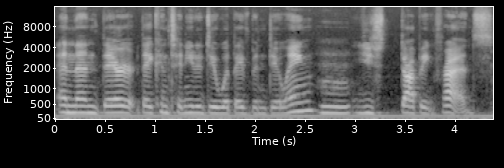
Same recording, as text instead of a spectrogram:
and then they're they continue to do what they've been doing, Mhm. you stop being friends,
